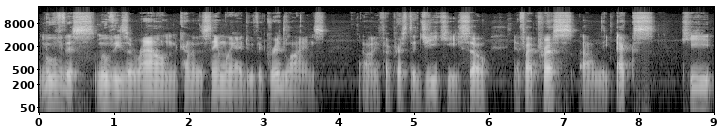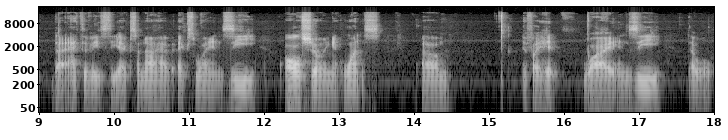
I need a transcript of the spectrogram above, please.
move this move these around kind of the same way I do the grid lines uh, if I press the G key. So if I press um, the X key that activates the X, so now I have X, Y, and Z all showing at once. Um, if I hit Y and Z, that will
